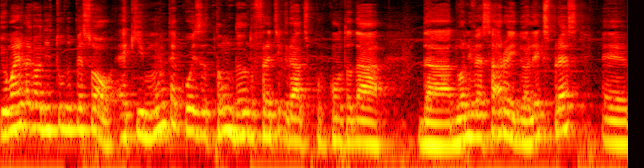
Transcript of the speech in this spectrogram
E o mais legal de tudo, pessoal, é que muita coisa estão dando frete grátis por conta da, da, do aniversário aí do AliExpress. É,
